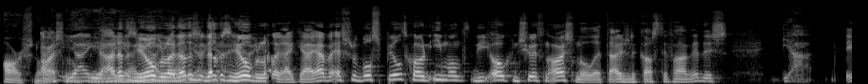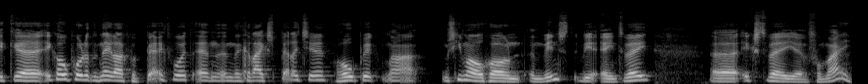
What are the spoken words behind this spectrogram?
Arsenal. Arsenal. Ja, dat is heel, bela- dat is, dat is heel belangrijk. Ja. Ja, bij FC de Bos speelt gewoon iemand die ook een shirt van Arsenal eh, thuis in de kast heeft hangen. Dus ja, ik, eh, ik hoop gewoon dat de nederlaag beperkt wordt. En een gelijk spelletje, hoop ik. Maar misschien wel gewoon een winst. Weer 1-2. Eh, X2 eh, voor mij.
